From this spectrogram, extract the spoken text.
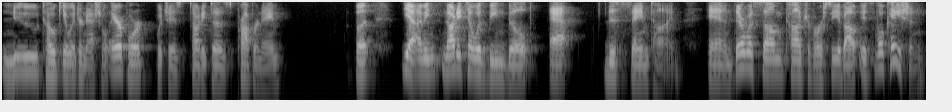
New Tokyo International Airport, which is Narita's proper name. But yeah, I mean, Narita was being built at this same time. And there was some controversy about its location.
